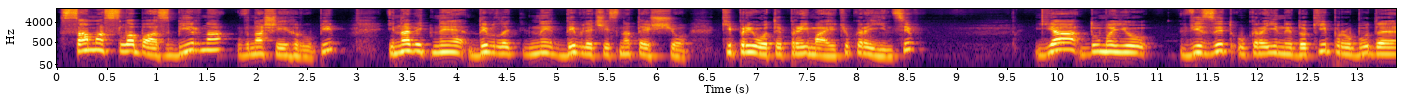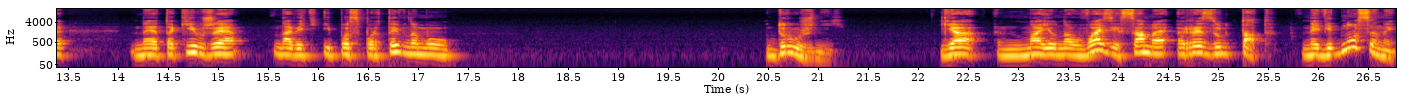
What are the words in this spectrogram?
сама слаба збірна в нашій групі, і навіть не, дивля, не дивлячись на те, що кіпріоти приймають українців, я думаю, візит України до Кіпру буде не такий вже навіть і по спортивному дружній. Я маю на увазі саме результат. Не відносини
